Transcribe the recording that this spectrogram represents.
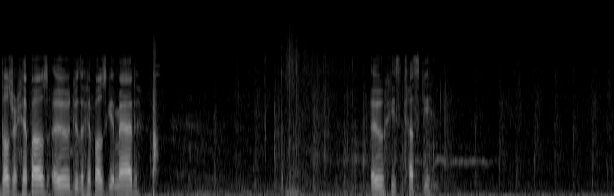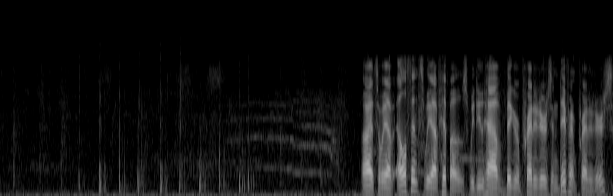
Those are hippos. Ooh, do the hippos get mad? Ooh, he's tusky. Alright, so we have elephants, we have hippos. We do have bigger predators and different predators.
